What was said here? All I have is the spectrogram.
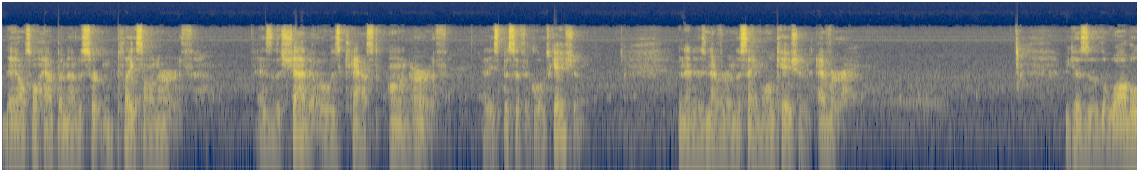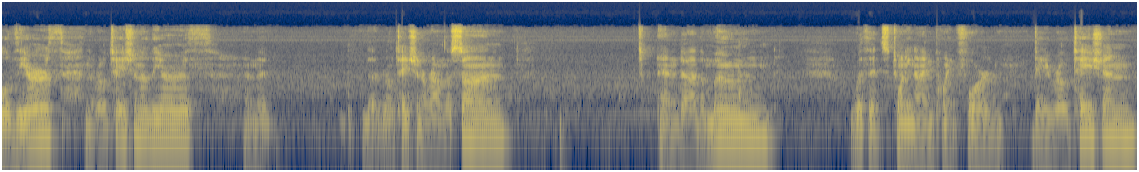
they also happen at a certain place on Earth, as the shadow is cast on Earth at a specific location. And it is never in the same location, ever. Because of the wobble of the Earth, and the rotation of the Earth, and the the rotation around the sun and uh, the moon with its 29.4 day rotation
